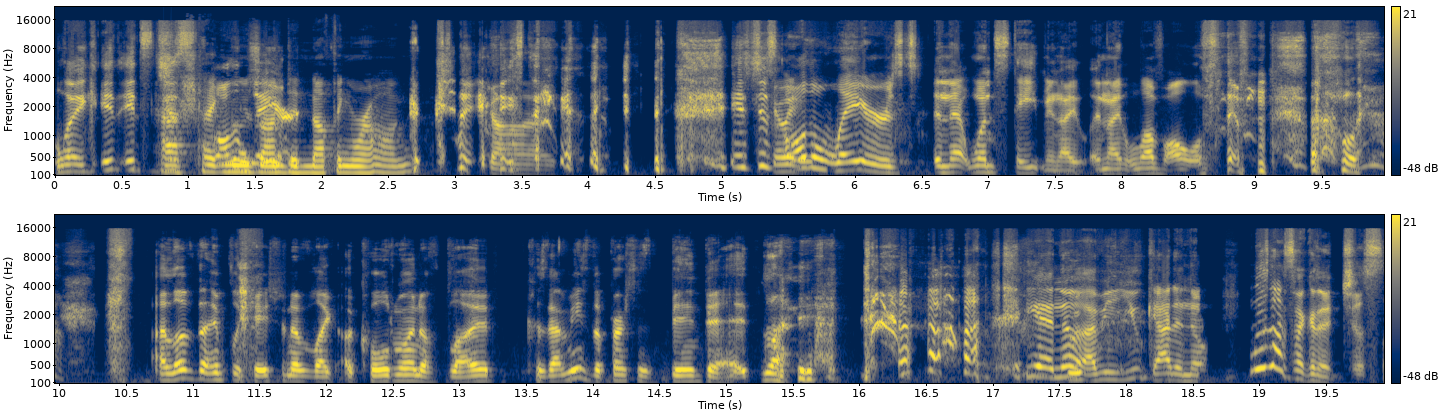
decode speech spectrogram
like, it, it's just Hashtag all Muzan layers. did nothing wrong. God. it's just all the layers in that one statement. I and I love all of them. I love the implication of like a cold one of blood because that means the person's been dead. Like, yeah, no, I mean you gotta know. Muzan's not gonna just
